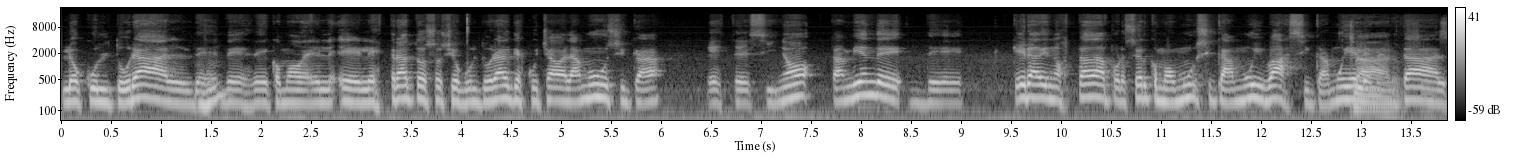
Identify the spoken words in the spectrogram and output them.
lo cultural, desde como el, el, estrato sociocultural que escuchaba la música, este, sino también de, que era denostada por ser como música muy básica, muy elemental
